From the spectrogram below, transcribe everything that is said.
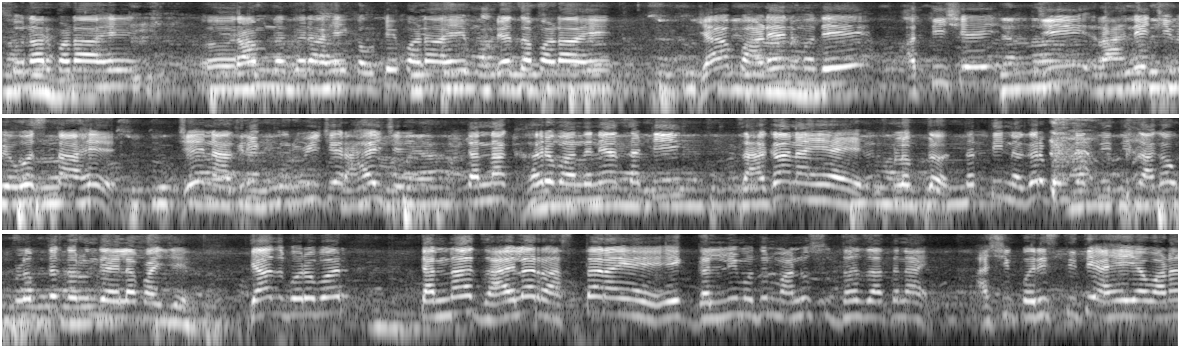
सोनारपाडा आहे रामनगर आहे कवटेपाडा आहे मुंड्याचा पाडा आहे. या पाड्यांमध्ये अतिशय जी राहण्याची व्यवस्था आहे जे नागरिक पूर्वीचे राहायचे त्यांना घर बांधण्यासाठी जागा नाही आहे उपलब्ध. तर ती नगरपंचायतनी ती जागा उपलब्ध करून द्यायला पाहिजे. त्याचबरोबर त्यांना जायला रास्ता नाही आहे. एक गल्लीमधून माणूस सुद्धा जात नाही. अशी परिस्थिती आहे या वाडा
